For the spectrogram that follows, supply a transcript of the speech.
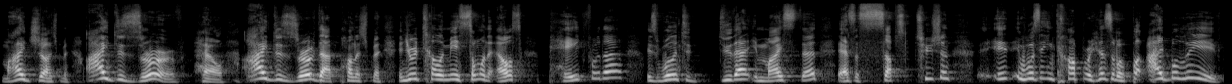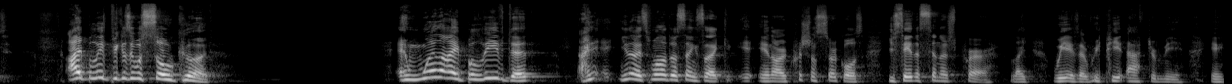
my judgment. I deserve hell. I deserve that punishment. And you're telling me someone else paid for that? Is willing to do that in my stead as a substitution? It, it was incomprehensible, but I believed. I believed because it was so good. And when I believed it, I, you know, it's one of those things like in our Christian circles, you say the sinner's prayer. Like, we as a repeat after me. You,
